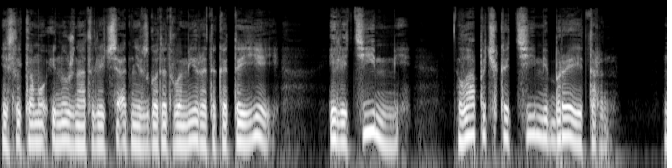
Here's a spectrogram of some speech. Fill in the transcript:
Если кому и нужно отвлечься от невзгод этого мира, так это ей. Или Тимми. Лапочка Тимми Брейтерн. У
